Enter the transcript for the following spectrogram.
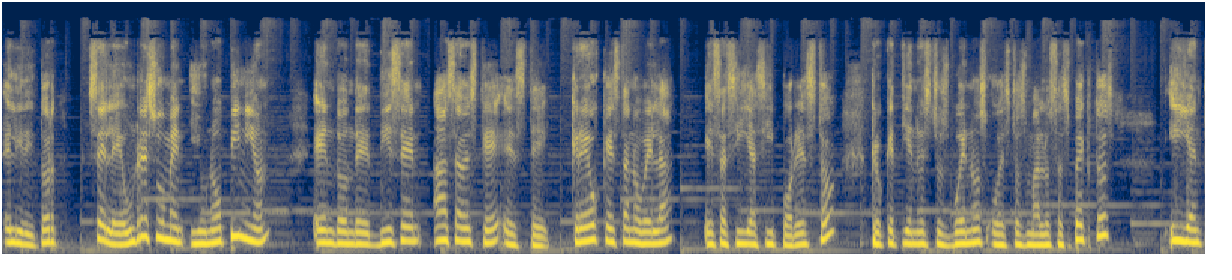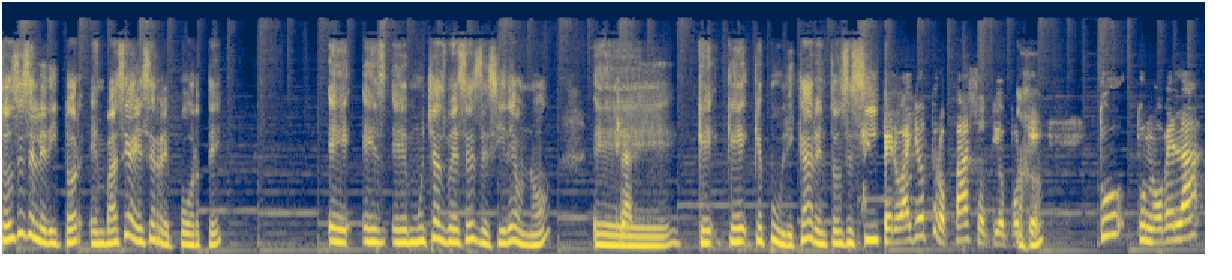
el editor se lee un resumen y una opinión en donde dicen, ah, ¿sabes qué? Este, creo que esta novela es así y así por esto, creo que tiene estos buenos o estos malos aspectos. Y entonces el editor, en base a ese reporte, eh, es, eh, muchas veces decide o no eh, qué, publicar. Entonces sí. Pero hay otro paso, tío, porque tú, tu novela,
